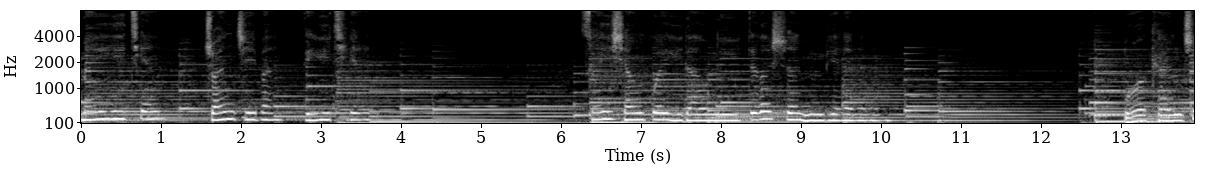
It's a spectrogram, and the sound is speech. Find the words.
每一天转几班地铁，最想回到你的身边。我看着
